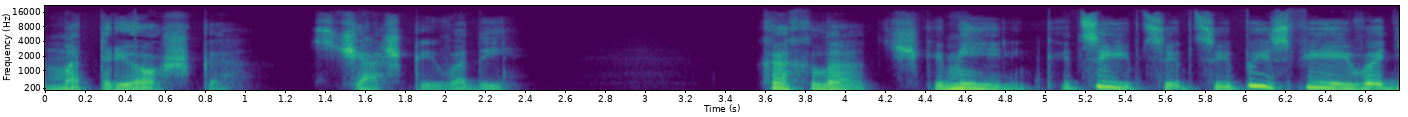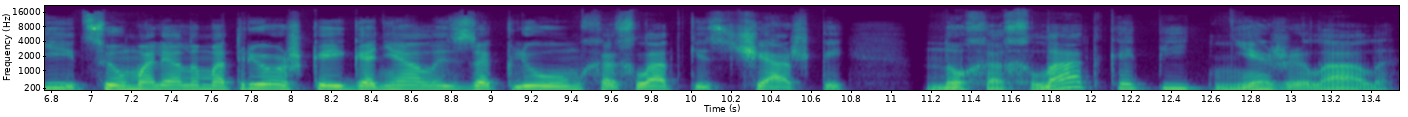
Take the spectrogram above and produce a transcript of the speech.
матрешка с чашкой воды. «Хохлаточка, миленькая, цып-цып-цып, испей водицы!» — умоляла матрешка и гонялась за клювом хохлатки с чашкой. Но хохлатка пить не желала.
